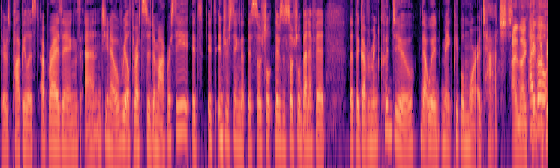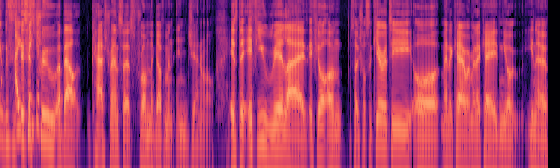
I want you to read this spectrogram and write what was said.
there's populist uprisings and you know real threats to democracy it's it's interesting that this social there's a social benefit that the government could do that would make people more attached And I think I think this is I this is true about cash transfers from the government in general. Is that if you realize if you're on Social Security or Medicare or Medicaid and you're you know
